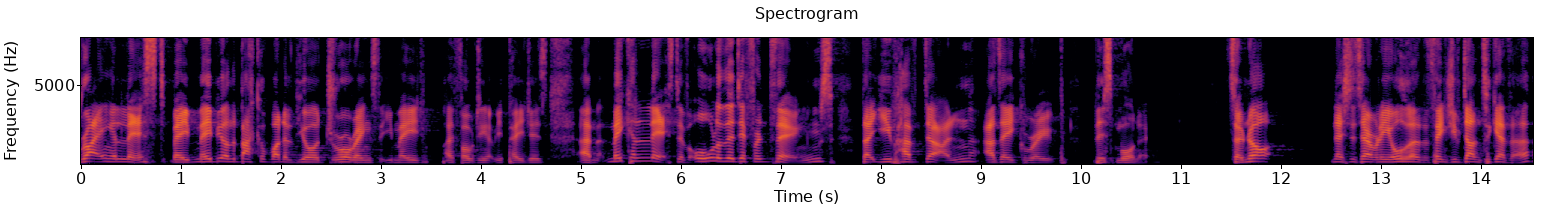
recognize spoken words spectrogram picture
writing a list, maybe on the back of one of your drawings that you made by folding up your pages, um, make a list of all of the different things that you have done as a group this morning. So, not necessarily all of the things you've done together,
